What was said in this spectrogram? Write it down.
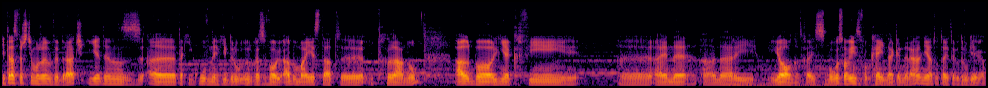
I teraz wreszcie możemy wybrać jeden z e, takich głównych rozwoju, albo majestat e, Uthlanu, albo linia krwi Aene- Anariona. To jest błogosławieństwo Keina generalnie, a tutaj tego drugiego.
